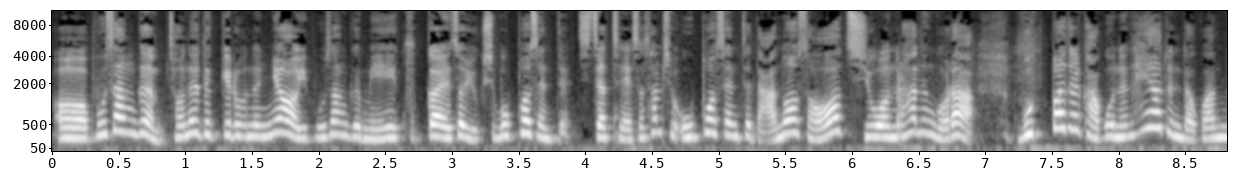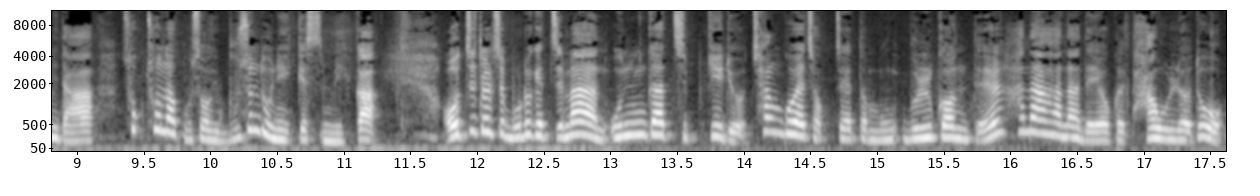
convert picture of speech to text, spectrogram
어 보상금 전에 듣기로는요. 이 보상금이 국가에서 65% 지자체에서 35% 나눠서 지원을 하는 거라 못 받을 각오는 해야 된다고 합니다. 속초나 고성이 무슨 돈이 있겠습니까? 어찌 될지 모르겠지만 온갖 집기류, 창고에 적재했던 무- 물건들 하나하나 내역을 다 올려도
